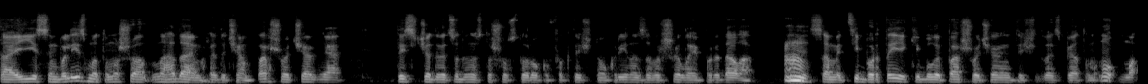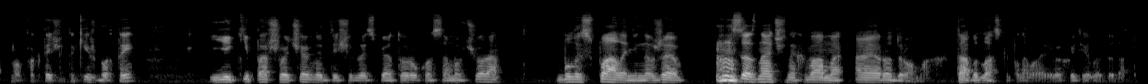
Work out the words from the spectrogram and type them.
та її символізму. Тому що нагадаємо глядачам, 1 червня 1996 року фактично Україна завершила і передала саме ті борти, які були 1 червня 2025 Ну, ма- ну фактично такі ж борти, які 1 червня 2025 року, а саме вчора, були спалені на вже зазначених вами аеродромах. Так, будь ласка, пане Валерій, ви хотіли додати.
